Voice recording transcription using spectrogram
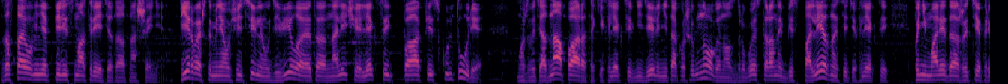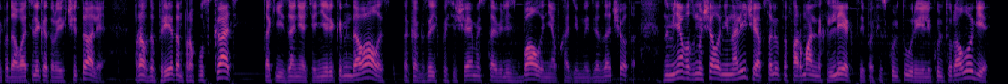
заставил меня пересмотреть это отношение. Первое, что меня очень сильно удивило, это наличие лекций по физкультуре. Может быть, одна пара таких лекций в неделю не так уж и много, но, с другой стороны, бесполезность этих лекций понимали даже те преподаватели, которые их читали. Правда, при этом пропускать Такие занятия не рекомендовалось, так как за их посещаемость ставились баллы, необходимые для зачета. Но меня возмущало не наличие абсолютно формальных лекций по физкультуре или культурологии,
